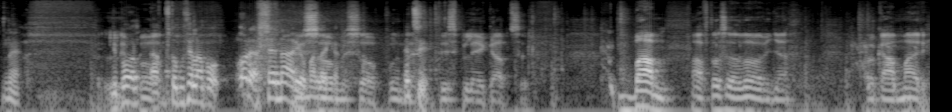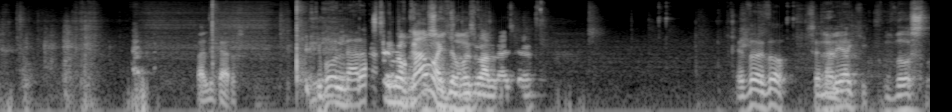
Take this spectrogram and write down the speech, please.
Ναι. Λοιπόν, λοιπόν, αυτό που θέλω να πω. Ωραία, σενάριο μισό, μαλάκα. Μισό, που είναι Έτσι. display capture. Μπαμ, αυτός εδώ, παιδιά. Το καμάρι. Πάλι κάρος. λοιπόν, Λιναρά. Ξενογάμα κι όμως μαλάκα. Εδώ, εδώ, σεναριάκι. Δώσ' το.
